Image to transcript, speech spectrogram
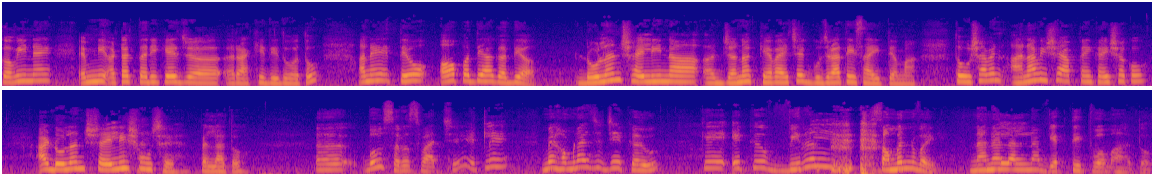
કવિને એમની અટક તરીકે જ રાખી દીધું હતું. અને તેઓ અપદ્યા ગદ્ય ડોલન શૈલીના જનક કહેવાય છે ગુજરાતી સાહિત્યમાં. તો ઉષાબેન, આના વિશે આપ કંઈ કહી શકો? આ ડોલન શૈલી શું છે પહેલાં તો? બહુ સરસ વાત છે. એટલે મેં હમણાં જ જે કહ્યું કે એક વિરલ સમન્વય નાનાલાલના વ્યક્તિત્વમાં હતો.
